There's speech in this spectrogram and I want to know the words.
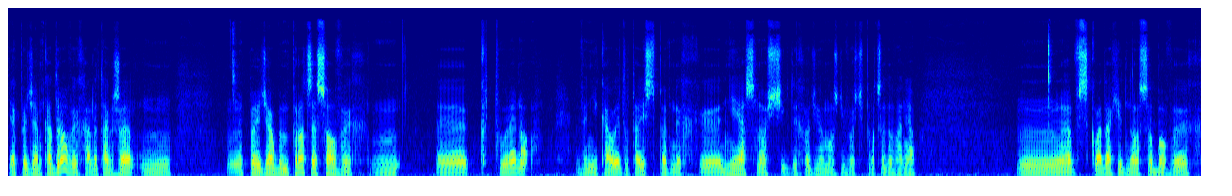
jak powiedziałem, kadrowych, ale także mm, powiedziałbym procesowych, mm, e, które no, wynikały tutaj z pewnych e, niejasności, gdy chodzi o możliwość procedowania mm, w składach jednoosobowych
